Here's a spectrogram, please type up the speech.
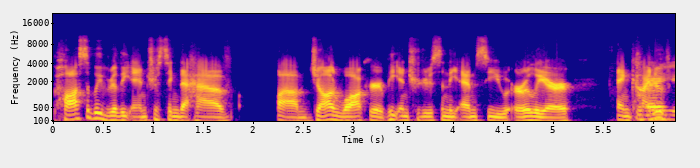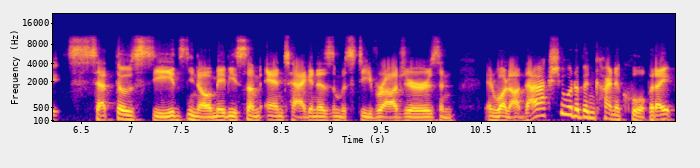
possibly really interesting to have um, John Walker be introduced in the MCU earlier and kind right. of set those seeds, you know, maybe some antagonism with Steve Rogers and and whatnot. That actually would have been kind of cool. But I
